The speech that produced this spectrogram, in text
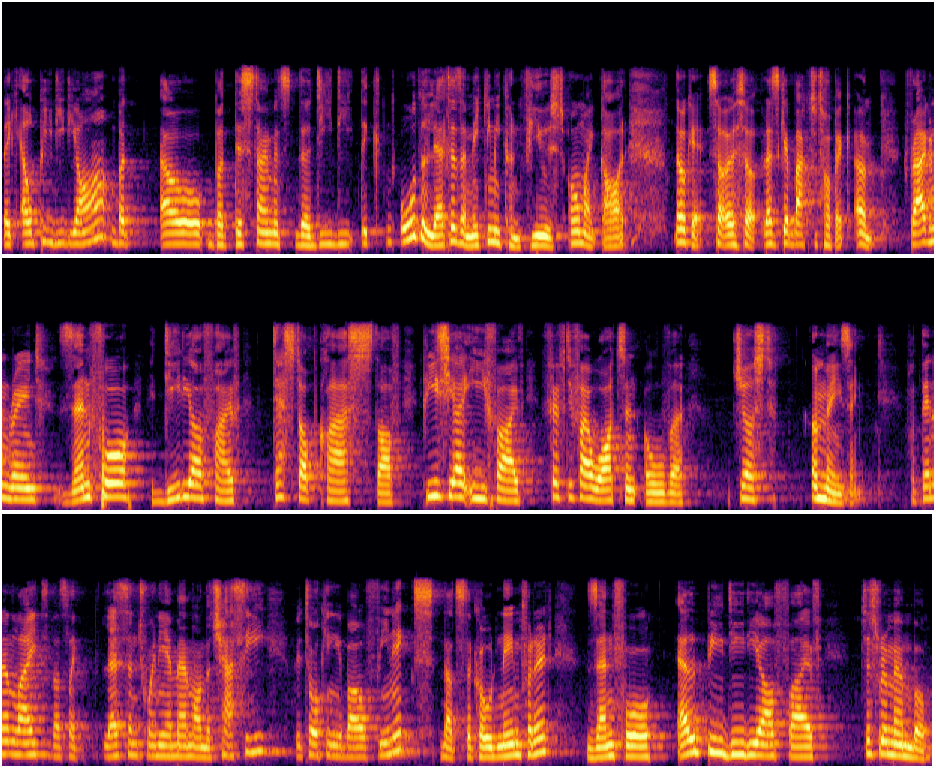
like LPDDR, but oh, but this time it's the DD. The, all the letters are making me confused. Oh my god. Okay, so so let's get back to topic. Um, Dragon Range, Zen 4, DDR5, desktop class stuff, PCIe 5, 55 watts and over, just amazing. For thin and light, that's like less than 20 mm on the chassis. We're talking about Phoenix, that's the code name for it. Zen 4, LPDDR5. Just remember,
